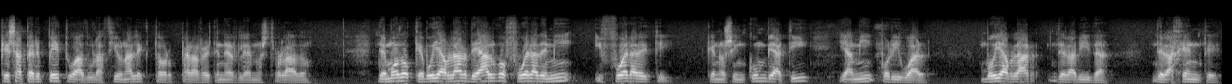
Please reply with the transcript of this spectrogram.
que esa perpetua adulación al lector para retenerle a nuestro lado. De modo que voy a hablar de algo fuera de mí y fuera de ti, que nos incumbe a ti y a mí por igual. Voy a hablar de la vida, de la gente,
